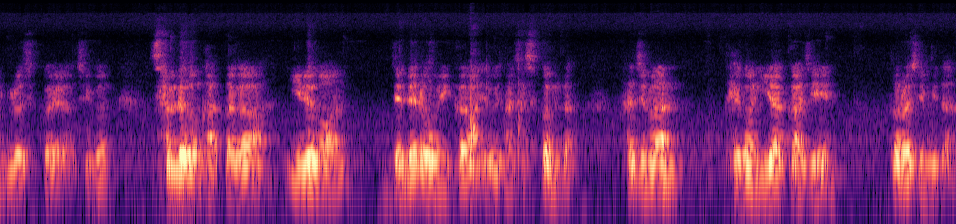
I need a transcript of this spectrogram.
물렸을 거예요. 지금 300원 갔다가 200원 이제 내려오니까 여기서 많이 샀을 겁니다. 하지만 100원 이하까지 떨어집니다.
